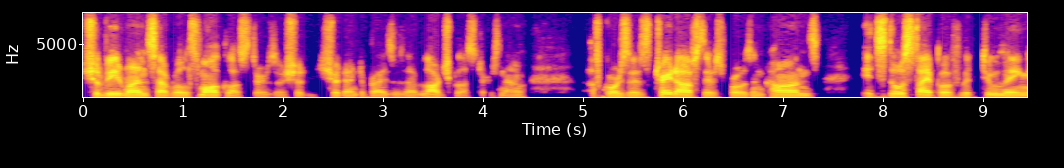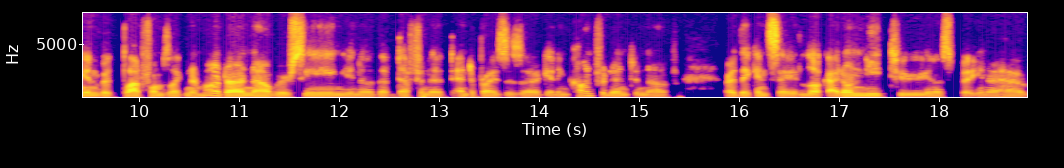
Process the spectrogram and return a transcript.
should we run several small clusters or should should enterprises have large clusters now of course there's trade-offs there's pros and cons it's those type of with tooling and with platforms like nirmata now we're seeing you know that definite enterprises are getting confident enough where they can say look i don't need to you know sp- you know have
